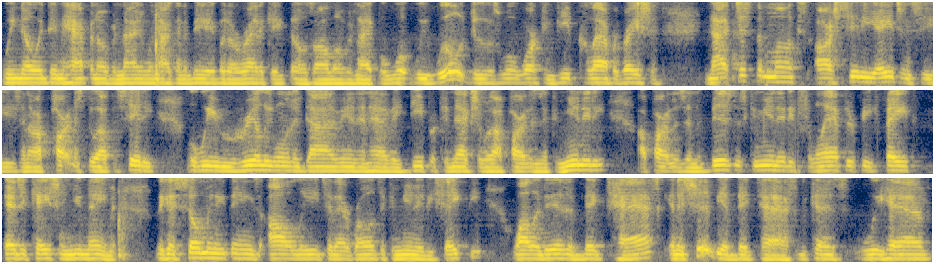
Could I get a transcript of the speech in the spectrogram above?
We know it didn't happen overnight, and we're not going to be able to eradicate those all overnight. But what we will do is we'll work in deep collaboration, not just amongst our city agencies and our partners throughout the city, but we really want to dive in and have a deeper connection with our partners in community, our partners in the business community, philanthropy, faith, education, you name it, because so many things all lead to that road to community safety while it is a big task, and it should be a big task because we have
